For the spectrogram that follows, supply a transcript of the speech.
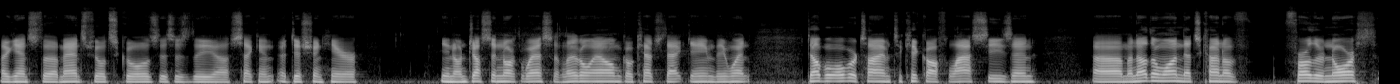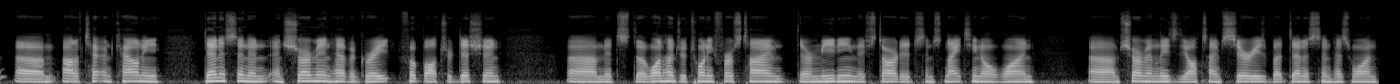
against the Mansfield schools. This is the uh, second edition here. You know, Justin Northwest and Little Elm, go catch that game. They went double overtime to kick off last season. Um, another one that's kind of further north um, out of Tarrant County, Denison and, and, Sherman have a great football tradition. Um, it's the 121st time they're meeting. They've started since 1901. Um, Sherman leads the all-time series, but Denison has won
